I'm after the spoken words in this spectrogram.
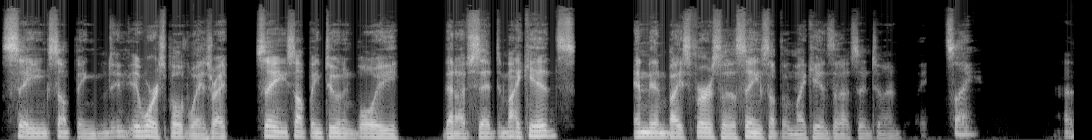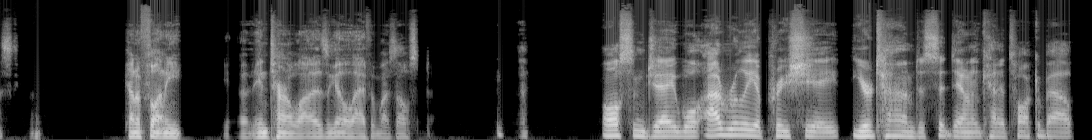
saying something. It, works both ways, right? Saying something to an employee that I've said to my kids, and then vice versa, saying something to my kids that I've said to them. It's like that's kind of funny, you know, internalize. I gotta laugh at myself. Awesome, Jay. Well, I really appreciate your time to sit down and kind of talk about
